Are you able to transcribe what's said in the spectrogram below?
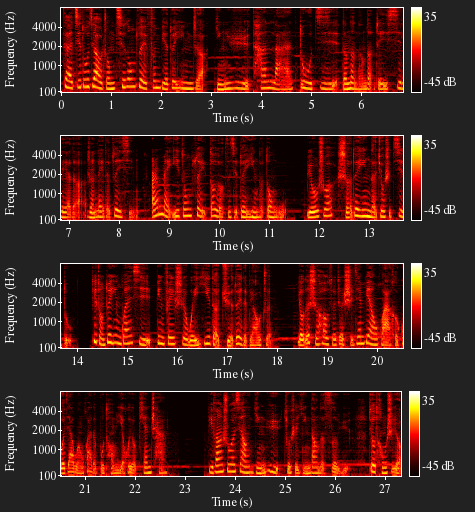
在基督教中，七宗罪分别对应着淫欲、贪婪、妒忌等等等等这一系列的人类的罪行，而每一宗罪都有自己对应的动物。比如说，蛇对应的就是嫉妒。这种对应关系并非是唯一的、绝对的标准，有的时候随着时间变化和国家文化的不同，也会有偏差。比方说，像淫欲就是淫荡的色欲，就同时有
